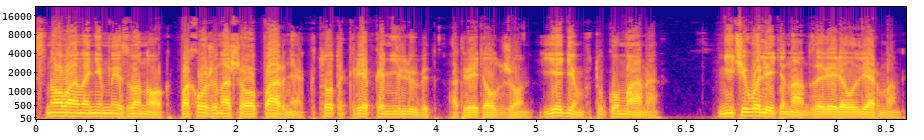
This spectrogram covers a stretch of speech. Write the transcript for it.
«Снова анонимный звонок. Похоже, нашего парня кто-то крепко не любит», — ответил Джон. «Едем в Тукумана». «Ничего, лейтенант», — заверил Лерман,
